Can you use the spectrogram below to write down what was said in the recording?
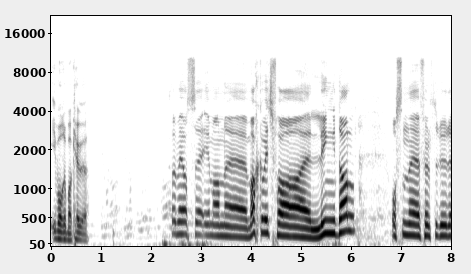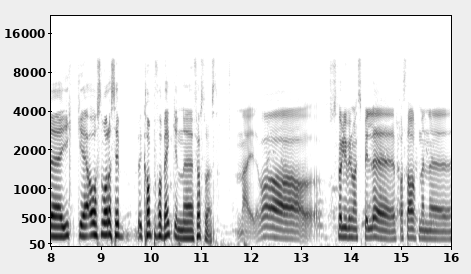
i våre bakhauger. Så er med oss eh, Eman eh, Markovic fra Lyngdal. Hvordan følte du det gikk? Hvordan var det å se kampen fra benken først og fremst? Nei, det var Selvfølgelig vil man spille fra start, men uh,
